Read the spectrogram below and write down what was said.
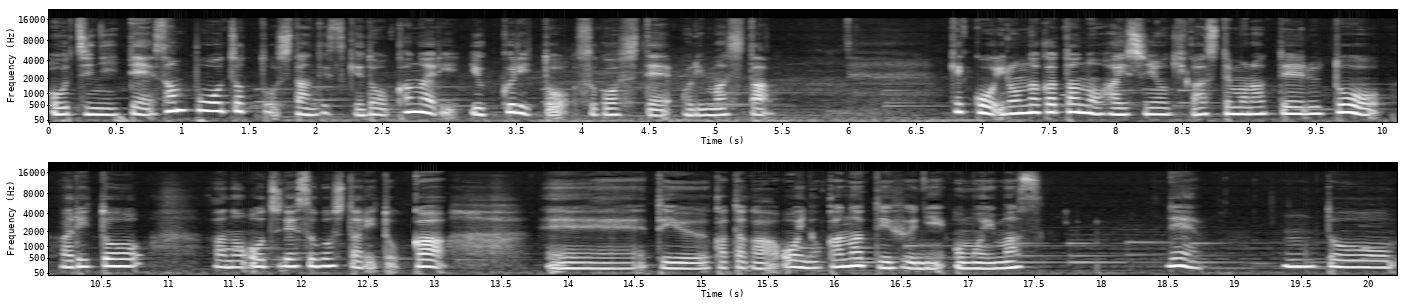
お家にいて散歩をちょっとしたんですけどかなりゆっくりと過ごしておりました結構いろんな方の配信を聞かせてもらっていると割とあのお家で過ごしたりとか、えー、っていう方が多いのかなっていうふうに思います。でうんと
